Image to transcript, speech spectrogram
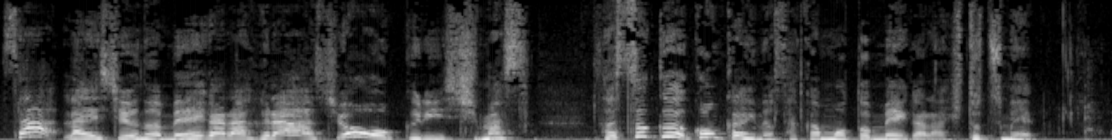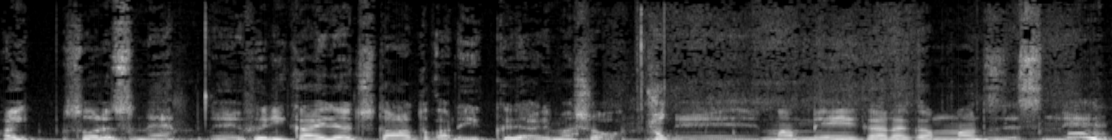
ュさあ来週の銘柄フラッシュをお送りします早速今回の坂本銘柄一つ目。はい、そうですね。えー振り返りはちょっと後からゆっくりやりましょう。はい。えーまあ、銘柄がまずですね、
